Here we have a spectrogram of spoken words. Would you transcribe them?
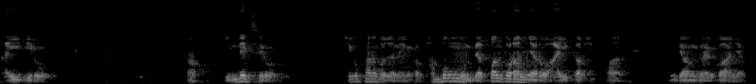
아이디로 어? 인덱스로 취급하는 거잖아요. 그러니까 반복문 몇 번 돌았냐로 i 값이 변경될 거 아니야.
